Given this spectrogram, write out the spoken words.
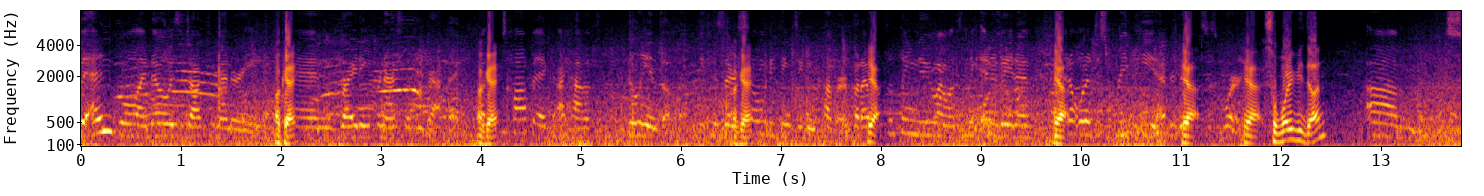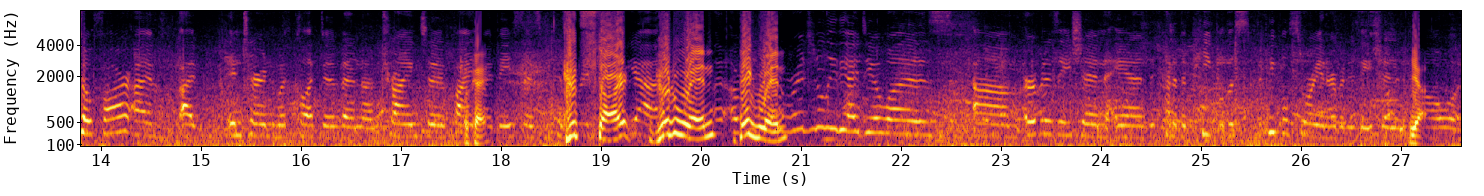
the end goal I know is a documentary. Okay. And writing for National Geographic. Okay. The topic I have billions of them because there's okay. so many things you can cover. But I yeah. want something new. I want something innovative. Yeah. I don't want to just repeat everybody yeah. else's work. Yeah. So what have you done? Um, so far, I've I've interned with Collective, and I'm trying to find okay. my basis. Good start. Yeah, Good win. Uh, Big win. Originally, the idea was um, urbanization and kind of the people, the, the people story in urbanization, and yeah. how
